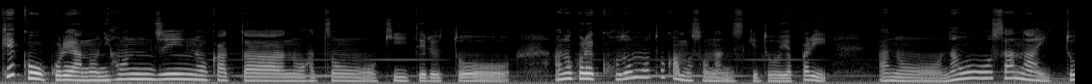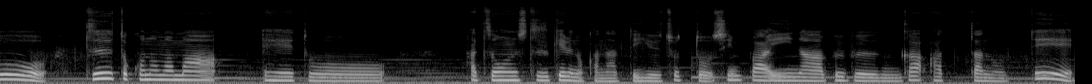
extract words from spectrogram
結構これあの日本人の方の発音を聞いてるとあのこれ子供とかもそうなんですけどやっぱりあの直さないとずっとこのままえっ、ー、と発音し続けるのかなっていうちょっと心配な部分があったので、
